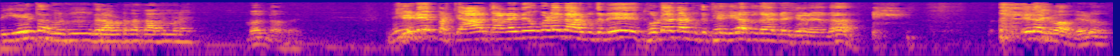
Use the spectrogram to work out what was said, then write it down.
ਵੀ ਇਹ ਧਰਮ ਨੂੰ ਗਿਰਾਵਟ ਦਾ ਕਾਰਨ ਬਣੇ। ਬੰਦਾ। ਜਿਹੜੇ ਪ੍ਰਚਾਰ ਕਰ ਰਹੇ ਨੇ ਉਹ ਕਿਹੜਾ ਧਾਰਮਿਕ ਨੇ? ਤੁਹਾਡਾ ਧਰਮ ਕਿੱਥੇ ਗਿਆ ਬਗੈਰ ਨਸ਼ਿਆਂ ਦਾ? ਇਹਦਾ ਜਵਾਬ ਦੇ ਦਿਓ।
